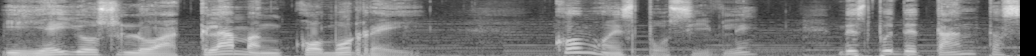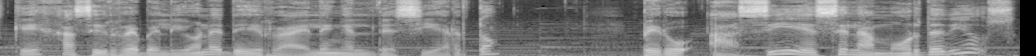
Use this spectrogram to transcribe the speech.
y ellos lo aclaman como rey. ¿Cómo es posible? Después de tantas quejas y rebeliones de Israel en el desierto. Pero así es el amor de Dios,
